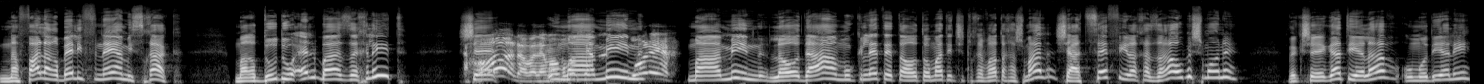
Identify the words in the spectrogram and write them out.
נפל הרבה לפני המשחק. מר דודו אלבז החליט נכון, שהוא מאמין. מאמין להודעה המוקלטת האוטומטית של חברת החשמל, שהצפי לחזרה הוא בשמונה. וכשהגעתי אליו, הוא מודיע לי,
